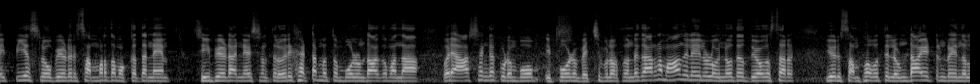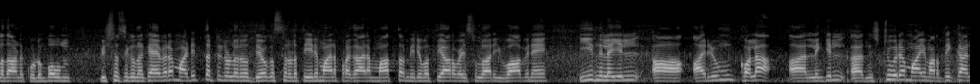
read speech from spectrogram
ഐ പി എസ് ലോബിയുടെ ഒരു സമ്മർദ്ദമൊക്കെ തന്നെ സി ബി ഐയുടെ അന്വേഷണത്തിൽ ഒരു ഘട്ടം എത്തുമ്പോൾ ഉണ്ടാകുമെന്ന ഒരു ആശങ്ക കുടുംബവും ഇപ്പോഴും വെച്ച് പുലർത്തുന്നുണ്ട്. കാരണം ആ നിലയിലുള്ള ഉന്നത ഉദ്യോഗസ്ഥർ ഈ ഒരു സംഭവത്തിൽ ഉണ്ടായിട്ടുണ്ട് എന്നുള്ളതാണ് കുടുംബവും വിശ്വസിക്കുന്നത്. കേവലം അടിത്തട്ടിലുള്ള ഒരു ഉദ്യോഗസ്ഥരുടെ തീരുമാനപ്രകാരം മാത്രം ഇരുപത്തിയാറ് വയസ്സുള്ള ഒരു യുവാവിനെ ഈ നിലയിൽ അരും കൊല അല്ലെങ്കിൽ നിഷ്ഠൂരമായി മർദ്ദിക്കാൻ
